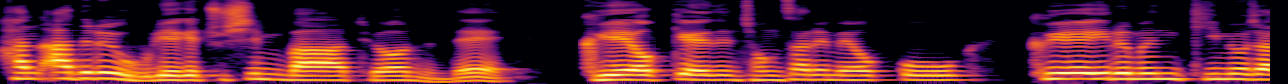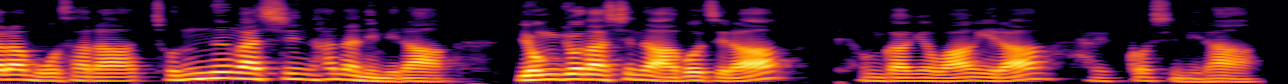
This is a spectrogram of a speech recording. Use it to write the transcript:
한 아들을 우리에게 주신 바 되었는데 그의 어깨에는 정사를 메었고 그의 이름은 기묘자라 모사라 전능하신 하나님이라 영존하시는 아버지라 평강의 왕이라 할 것임이라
